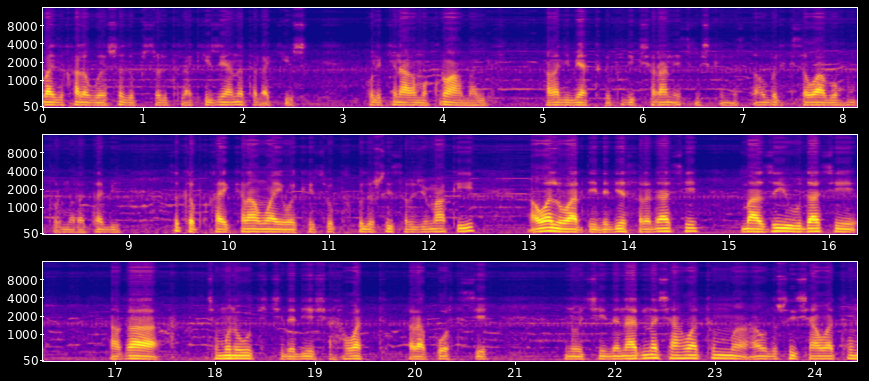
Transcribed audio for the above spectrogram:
بعضی خلک وایي ښځه پر سړي طلاق کیږي یا نه طلاق کیږي خو لیکن هغه مکروه عمل دي هغه دي بیا کوي په دې کې شرعاً هیڅ مشکل نشته او بلکې ثواب به هم پر مرتب وي ځکه فقهای کرام وایي وایي که څوک د خپلې ښځې سره جماع کوي اول وار دي د دې سره داسې بعضی او داسې هغه چمونه وکړي چې د دې شهوت راپورته شي نو چی د نارینه شهوت هم او د ښځی شهوت هم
